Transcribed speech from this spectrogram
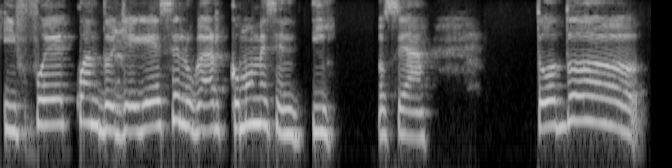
y fue cuando llegué a ese lugar, cómo me sentí. O sea, todo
